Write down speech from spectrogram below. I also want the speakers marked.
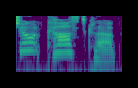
Speaker 1: Shortcast Club.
